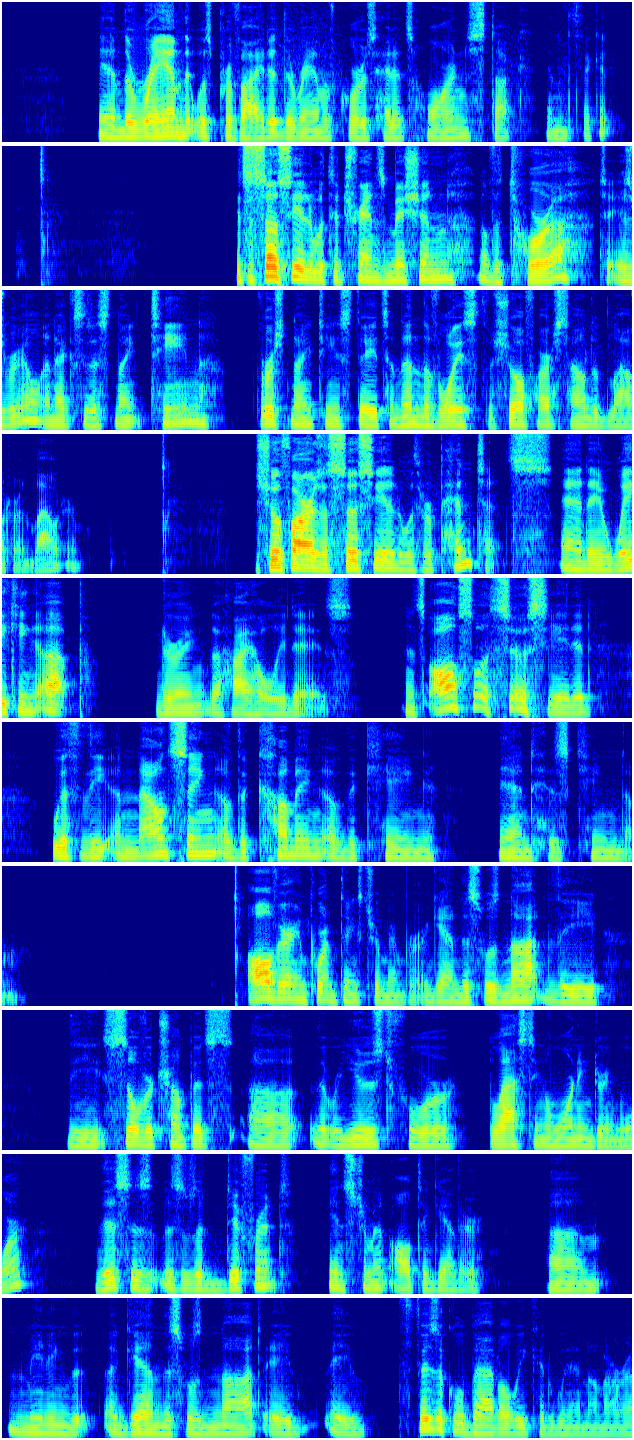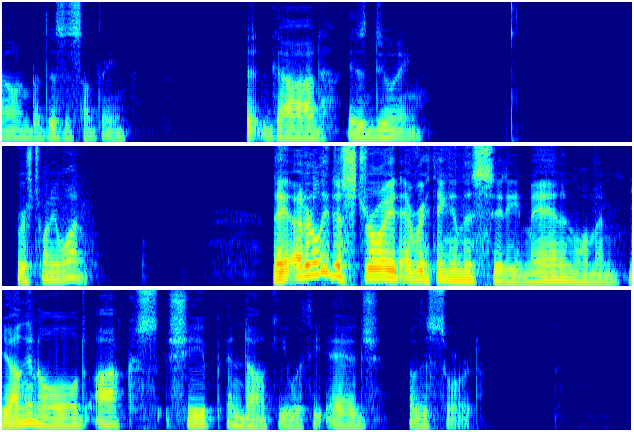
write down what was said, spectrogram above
And the ram that was provided, the ram, of course, had its horn stuck in the thicket. It's associated with the transmission of the Torah to Israel in Exodus 19. Verse 19 states, And then the voice of the shofar sounded louder and louder. Shofar is associated with repentance and a waking up during the high holy days. And it's also associated with the announcing of the coming of the king and his kingdom. All very important things to remember. Again, this was not the, the silver trumpets uh, that were used for blasting a warning during war. This is this was a different instrument altogether, um, meaning that again, this was not a a physical battle we could win on our own, but this is something that God is doing. Verse 21. They utterly destroyed everything in the city, man and woman, young and old, ox, sheep, and donkey, with the edge of the sword.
